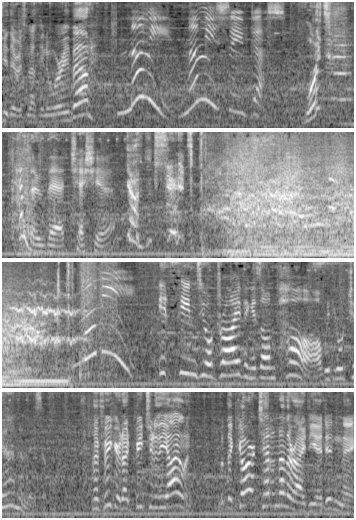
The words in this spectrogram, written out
Told you there was nothing to worry about. Mummy! Mummy saved us. What? Hello there, Cheshire. Ah, shit! Mummy! It seems your driving is on par with your journalism. I figured I'd beat you to the island, but the guards had another idea, didn't they?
